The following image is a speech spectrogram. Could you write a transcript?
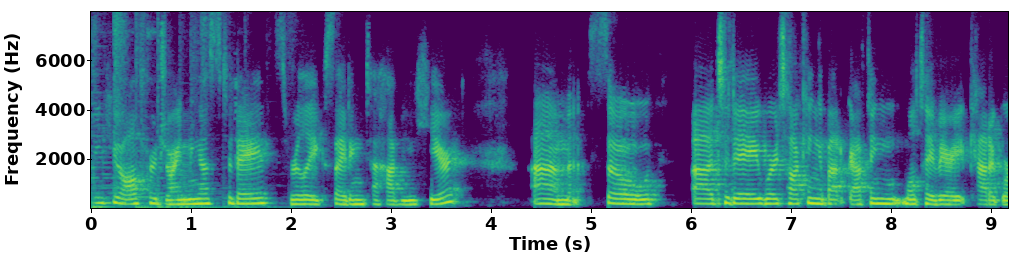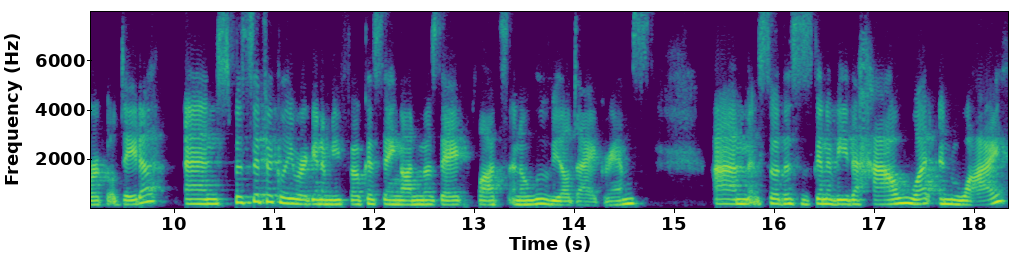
Thank you all for joining us today. It's really exciting to have you here. Um, so uh, today we're talking about graphing multivariate categorical data, and specifically we're going to be focusing on mosaic plots and alluvial diagrams. Um, so this is going to be the how, what, and why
